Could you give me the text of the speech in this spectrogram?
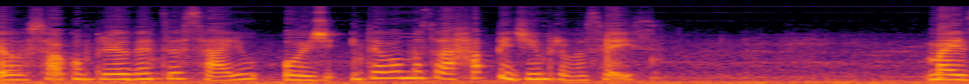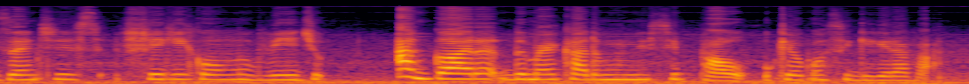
eu só comprei o necessário hoje. Então eu vou mostrar rapidinho pra vocês mas antes, fique com o vídeo agora do mercado municipal, o que eu consegui gravar.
